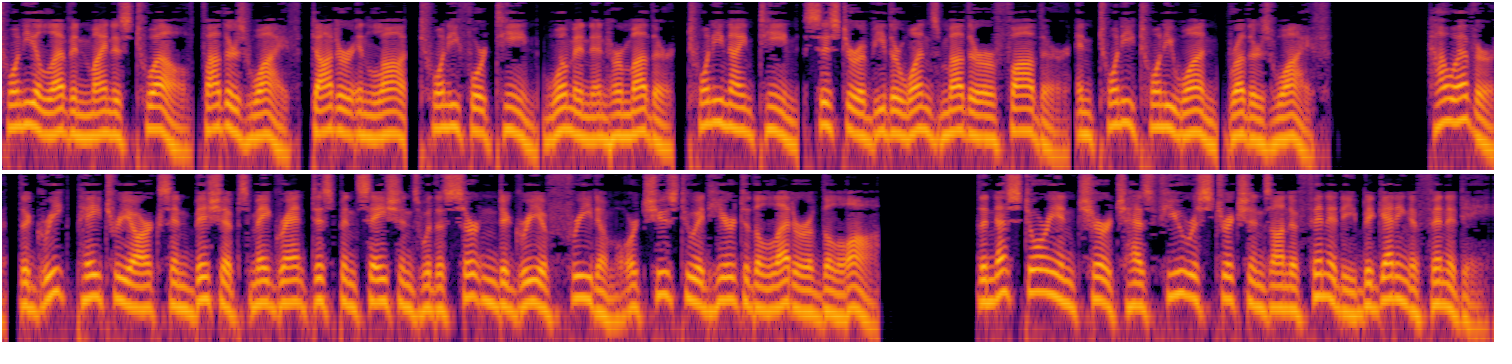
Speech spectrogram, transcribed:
2011-12, father's wife, daughter-in-law, 2014, woman and her mother, 2019, sister of either one's mother or father, and 2021, brother's wife. However, the Greek patriarchs and bishops may grant dispensations with a certain degree of freedom or choose to adhere to the letter of the law. The Nestorian Church has few restrictions on affinity begetting affinity.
